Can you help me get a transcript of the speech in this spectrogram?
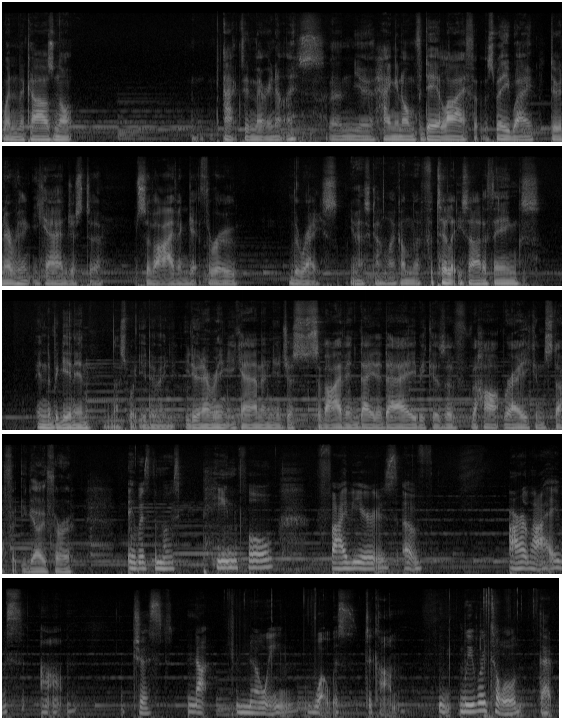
When the car's not acting very nice and you're hanging on for dear life at the speedway, doing everything you can just to survive and get through the race. You know, it's kind of like on the fertility side of things. In the beginning, that's what you're doing. You're doing everything you can and you're just surviving day to day because of the heartbreak and stuff that you go through. It was the most painful five years of our lives, um, just not knowing what was to come. We were told that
